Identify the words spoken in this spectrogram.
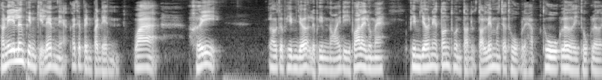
คราวนี้เรื่องพิมพ์กี่เล่มเนี่ยก็จะเป็นประเด็นว่าเฮ้ยเราจะพิมพ์เยอะหรือพิมพ์น้อยดีเพราะอะไรรู้ไหมพิมพ์เยอะเนี่ยต้นทุนต่อต่อเล่มมันจะถูกเลยครับ ถูกเลยถูกเลย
